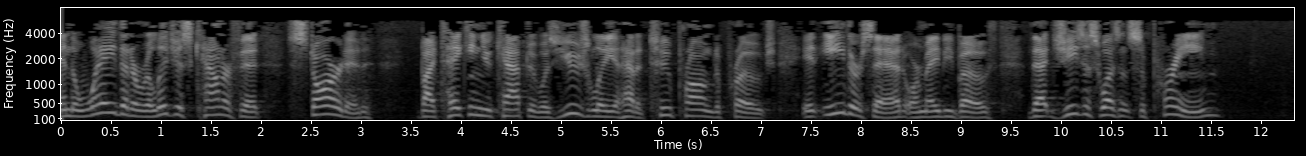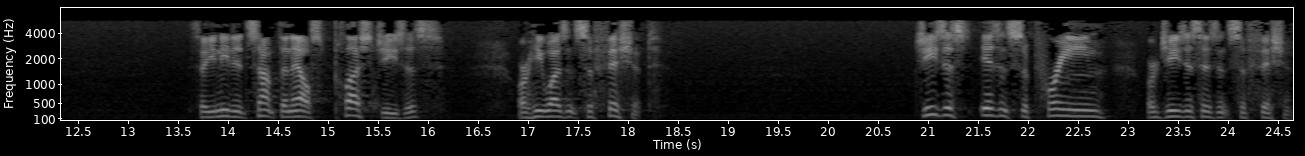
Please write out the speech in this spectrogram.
And the way that a religious counterfeit started by taking you captive was usually it had a two pronged approach. It either said, or maybe both, that Jesus wasn't supreme, so you needed something else plus Jesus, or he wasn't sufficient. Jesus isn't supreme, or Jesus isn't sufficient.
